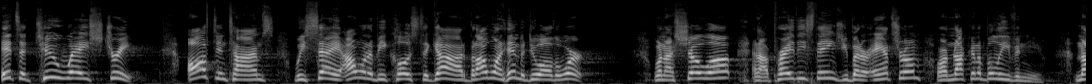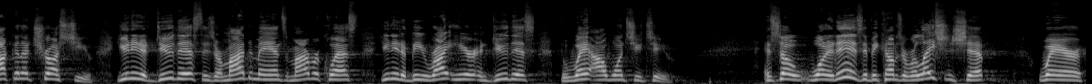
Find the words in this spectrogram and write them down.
It's a two way street. Oftentimes, we say, I want to be close to God, but I want Him to do all the work. When I show up and I pray these things, you better answer them, or I'm not going to believe in you. I'm not going to trust you. You need to do this. These are my demands, my requests. You need to be right here and do this the way I want you to. And so, what it is, it becomes a relationship where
